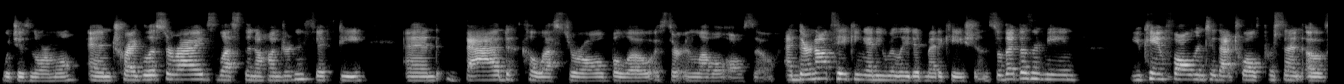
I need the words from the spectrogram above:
which is normal, and triglycerides less than 150, and bad cholesterol below a certain level also. And they're not taking any related medication. So that doesn't mean you can't fall into that 12% of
